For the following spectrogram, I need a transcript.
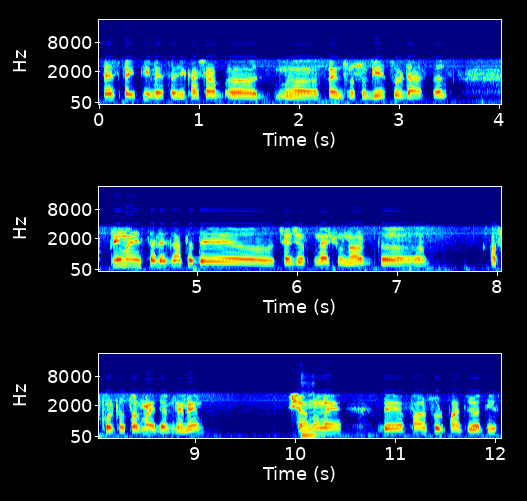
perspective, să zic așa, uh, uh, pentru subiectul de astăzi. Prima este legată de uh, ceea ce spunea și un alt uh, ascultător mai devreme, și anume de falsul patriotism.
